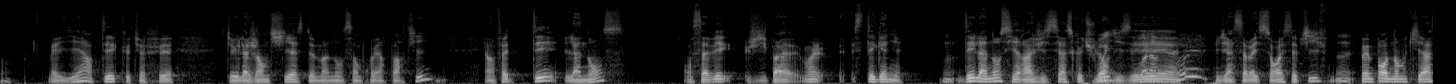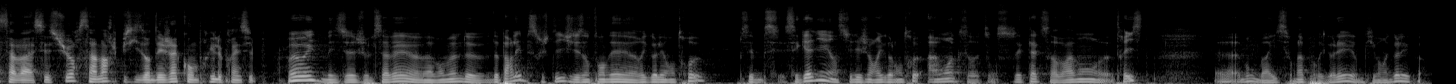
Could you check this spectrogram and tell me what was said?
Mais hier, dès que tu as fait, tu as eu la gentillesse de m'annoncer en première partie, et en fait, dès l'annonce, on savait, je dis pas, moi, c'était gagné. Mm. Dès l'annonce, ils réagissaient à ce que tu leur Oui, disais. voilà, ah, ça va, ils sont réceptifs. Ouais. Peu importe le nombre qu'il y a, ça va, c'est sûr, ça marche, puisqu'ils ont déjà compris le principe. Oui, oui, mais je, je le savais euh, avant même de, de parler, parce que je te dis, je les entendais euh, rigoler entre eux. C'est- gagné hein, si les gens rigolent entre eux, à moins que ça- ton spectacle soit vraiment euh, triste. Euh, bon, bah ils sont là pour rigoler, donc ils vont rigoler quoi.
